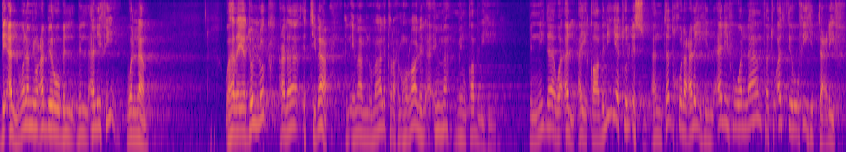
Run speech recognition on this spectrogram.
بأل ولم يعبروا بالألف واللام. وهذا يدلك على اتباع الإمام ابن مالك رحمه الله للأئمة من قبله. بالندى وأل أي قابلية الاسم أن تدخل عليه الألف واللام فتؤثر فيه التعريف.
